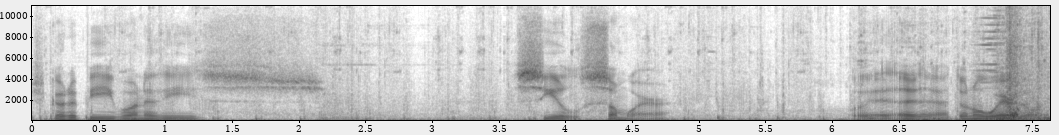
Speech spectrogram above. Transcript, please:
There's gotta be one of these seals somewhere. I, don't know where though.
